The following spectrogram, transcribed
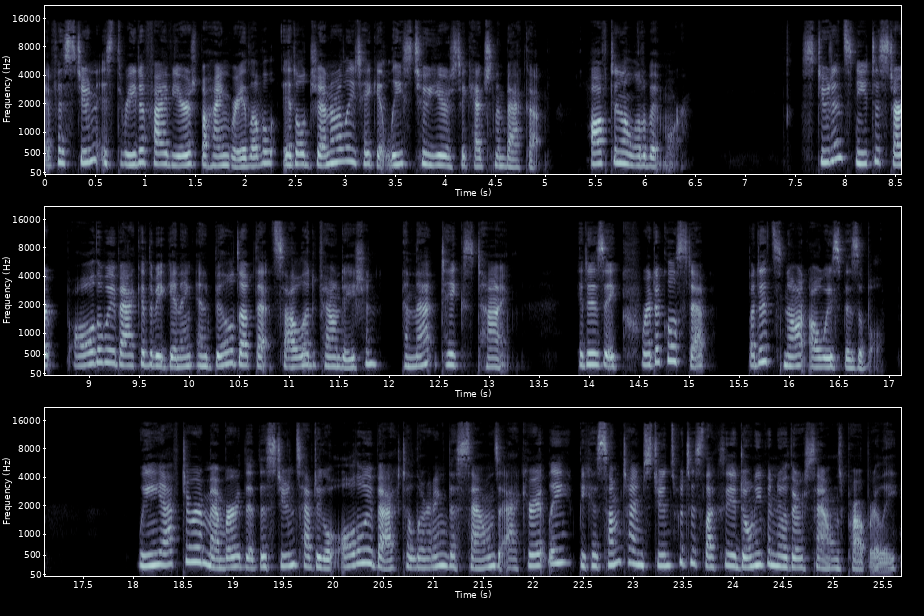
If a student is three to five years behind grade level, it'll generally take at least two years to catch them back up, often a little bit more. Students need to start all the way back at the beginning and build up that solid foundation, and that takes time. It is a critical step, but it's not always visible. We have to remember that the students have to go all the way back to learning the sounds accurately because sometimes students with dyslexia don't even know their sounds properly,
